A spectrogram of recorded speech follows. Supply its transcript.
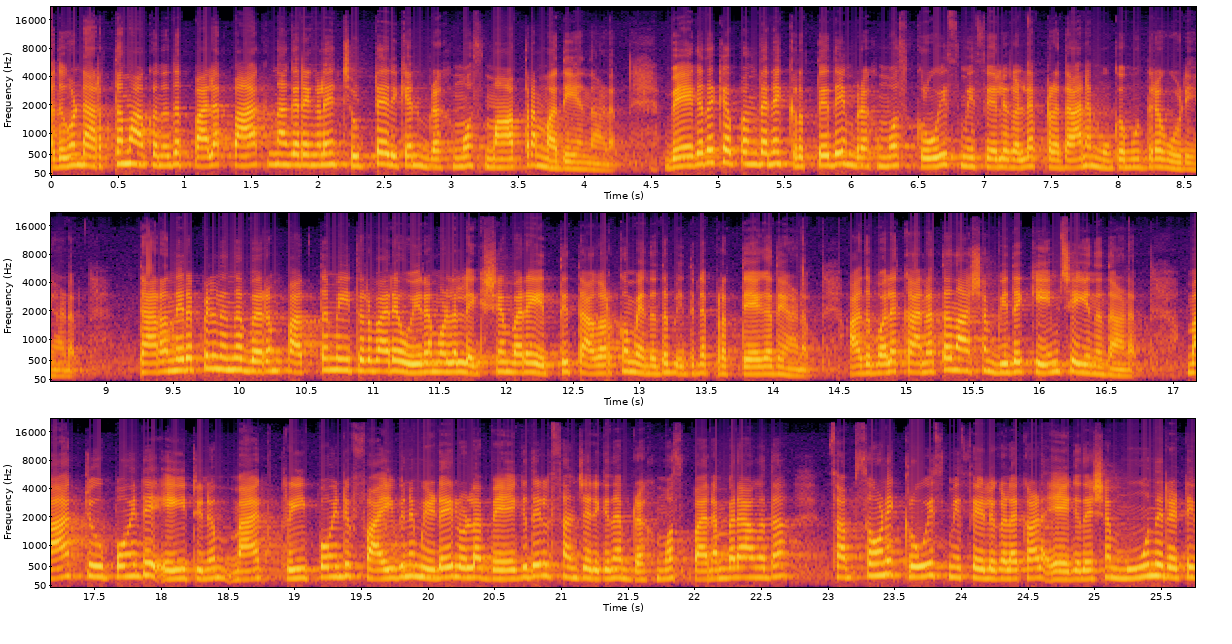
അതുകൊണ്ട് അർത്ഥമാക്കുന്നത് പല പാക് നഗരങ്ങളെയും ചുട്ടരിക്കാൻ ബ്രഹ്മോസ് മാത്രം മതിയെന്നാണ്. വേഗതയ്ക്കൊപ്പം തന്നെ കൃത്യതയും ബ്രഹ്മോസ് ക്രൂയിസ് മിസൈലുകളുടെ പ്രധാന മുഖമുദ്ര കൂടിയാണ്. തറനിരപ്പിൽ നിന്ന് വെറും പത്ത് മീറ്റർ വരെ ഉയരമുള്ള ലക്ഷ്യം വരെ എത്തി തകർക്കും എന്നതും ഇതിന്റെ പ്രത്യേകതയാണ്. അതുപോലെ കനത്ത നാശം വിതയ്ക്കുകയും ചെയ്യുന്നതാണ്. മാക് ടു പോയിന്റ് എയ്റ്റിനും മാക് ത്രീ പോയിന്റ് ഫൈവിനും ഇടയിലുള്ള വേഗതയിൽ സഞ്ചരിക്കുന്ന ബ്രഹ്മോസ് പരമ്പരാഗത സബ്സോണിക് ക്രൂയിസ് മിസൈലുകളെക്കാൾ ഏകദേശം മൂന്നിരട്ടി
